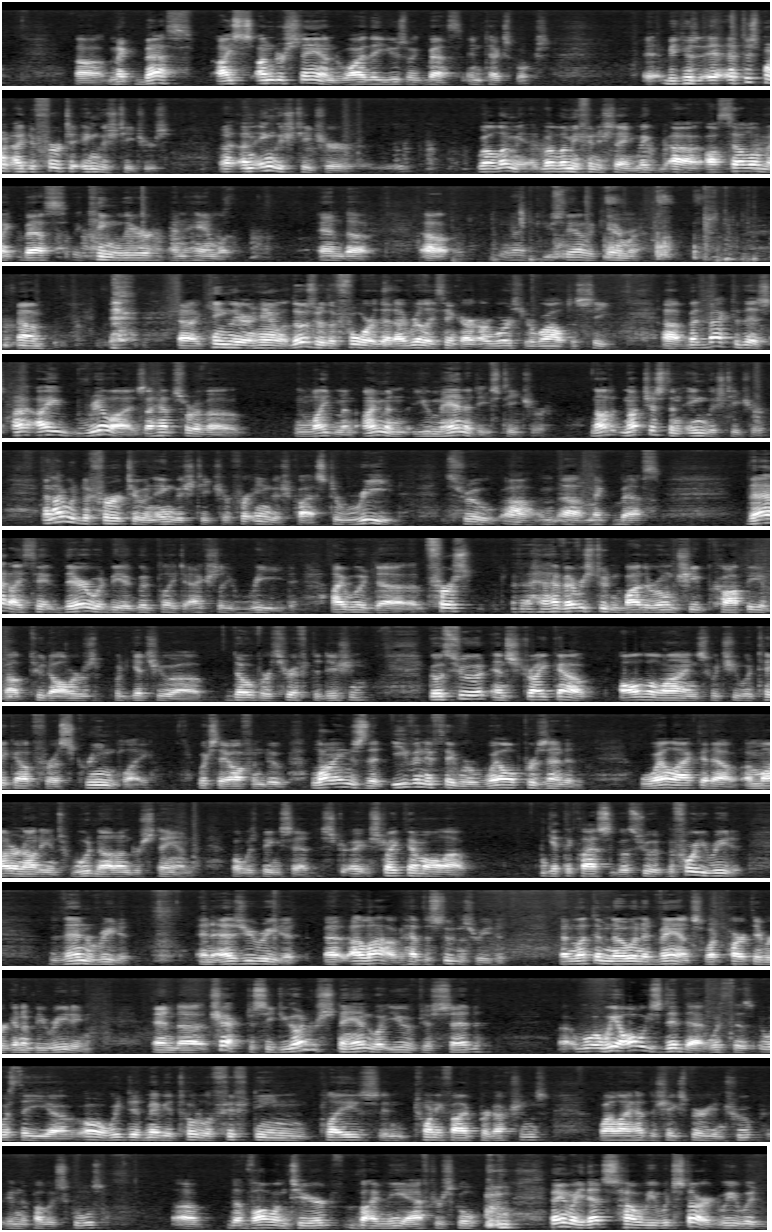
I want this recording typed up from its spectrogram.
uh, Macbeth. I understand why they use Macbeth in textbooks. Uh, because at this point I defer to English teachers. Uh, an English teacher well, let me well let me finish saying uh, Othello, Macbeth, King Lear, and Hamlet, and uh, uh, you stay out of the camera. Um, uh, King Lear and Hamlet. Those are the four that I really think are, are worth your while to see. Uh, but back to this, I, I realized I had sort of a enlightenment. I'm an humanities teacher, not not just an English teacher. And I would defer to an English teacher for English class to read through uh, uh, Macbeth. That, I think, there would be a good play to actually read. I would uh, first have every student buy their own cheap copy, about $2 would get you a Dover thrift edition. Go through it and strike out all the lines which you would take out for a screenplay, which they often do. Lines that even if they were well presented, well acted out, a modern audience would not understand what was being said. Stri strike them all out. Get the class to go through it before you read it. Then read it. And as you read it, uh, aloud, have the students read it. And let them know in advance what part they were going to be reading. And uh, check to see, do you understand what you have just said? Uh, we always did that with the, with the uh, oh, we did maybe a total of 15 plays in 25 productions while I had the Shakespearean troupe in the public schools. Uh, volunteered by me after school. anyway, that's how we would start. We would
